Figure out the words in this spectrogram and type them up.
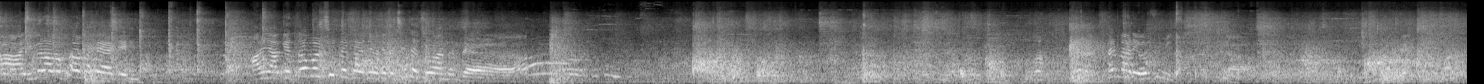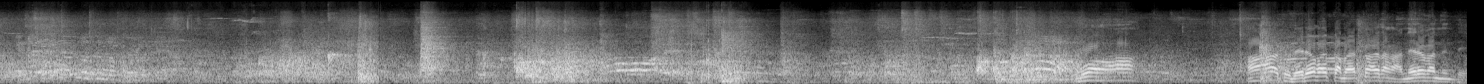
아 이거라도 파악을 해야지. 아니 아까 더블 칠 때까지 해서 진짜 좋았는데. 아. 할 말이 없습니다. 아, 더 내려갈까 말까 하다가 안 내려갔는데.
